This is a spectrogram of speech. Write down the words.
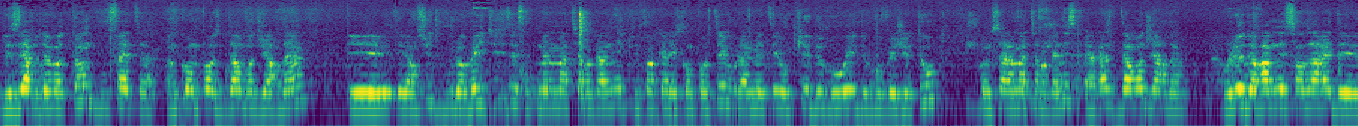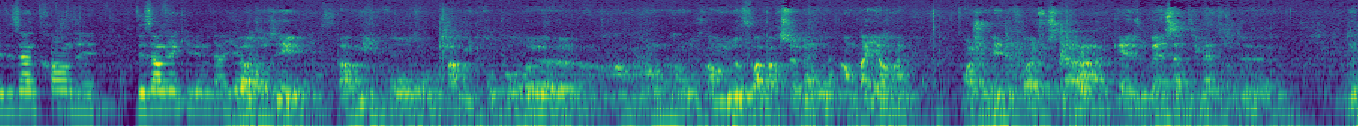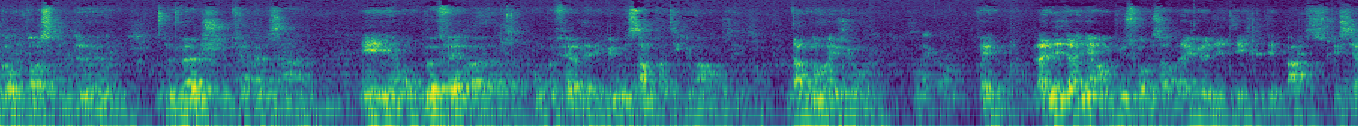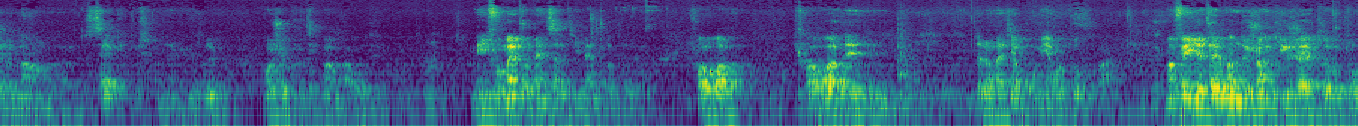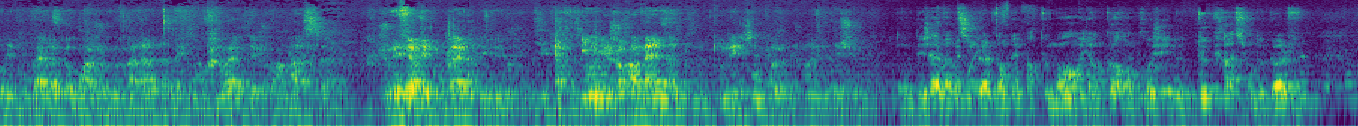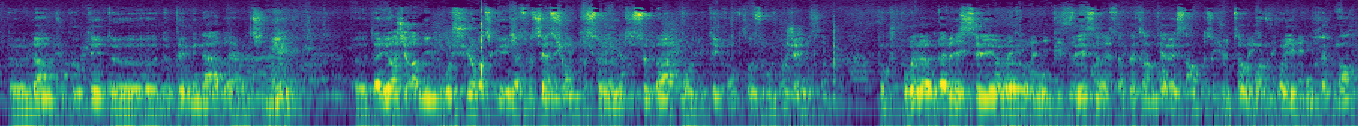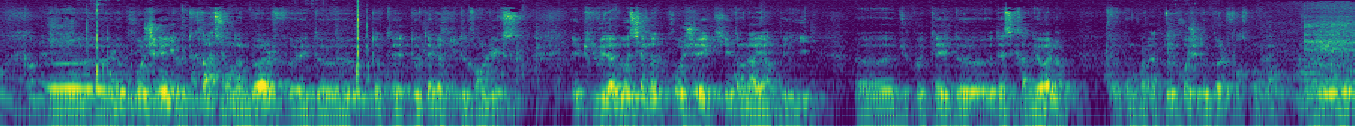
les herbes de votre tente, vous faites un compost dans votre jardin et, et ensuite vous le réutilisez, cette même matière organique, une fois qu'elle est compostée, vous la mettez au pied de vos haies, de vos végétaux. Comme ça, la matière organique, elle reste dans votre jardin. Au lieu de ramener sans arrêt des, des intrants, des, des engrais qui viennent d'ailleurs. arroser par micro, par micro poreux euh, en, en- en ouvrant une fois par semaine en paillant. hein. Moi je mets des fois jusqu'à 15 ou 20 cm de, de compost, de, de mulch, je comme ça. hein. Et on peut, faire, euh, on peut faire des légumes sans pratiquement arroser, dans nos régions. D'accord. Et L'année dernière, en plus, comme ça, on a eu un été qui n'était pas spécialement euh, sec, puisqu'on a eu le truc, moi, j'ai pratiquement pas arrosé. quoi. Mais il faut mettre 20 cm de. Il faut avoir, il faut avoir des, de la matière première autour. Quoi. Mais enfin, il y a tellement de gens qui jettent autour des poubelles que moi, je me balade avec ma bouette et je ramasse. Je vais faire les poubelles du, du quartier et je ramène tous- tous les coupes dans les déchets. Donc déjà 26 golfs dans le département, il y a encore un projet de deux créations de golf, Euh, l'un du côté de, de Péménade, le Tigné. Euh, D'ailleurs j'ai ramené une brochure parce qu'il y a une association qui se, qui se bat pour lutter contre ce projet. Donc je pourrais la, la laisser euh, au buffet, ça, ça peut être intéressant parce que comme ça au moins vous voyez concrètement euh, le projet de création d'un golf et de- d'hôtellerie de grand luxe. Et puis vous avez aussi un autre projet qui est dans l'arrière-pays, du côté d'Escragnol. donc voilà, deux projets de golf en ce moment. Et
